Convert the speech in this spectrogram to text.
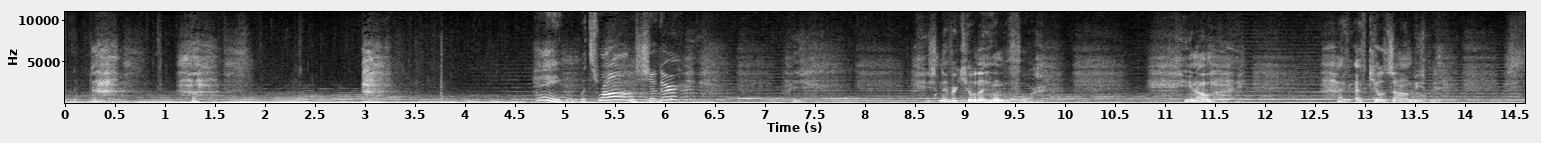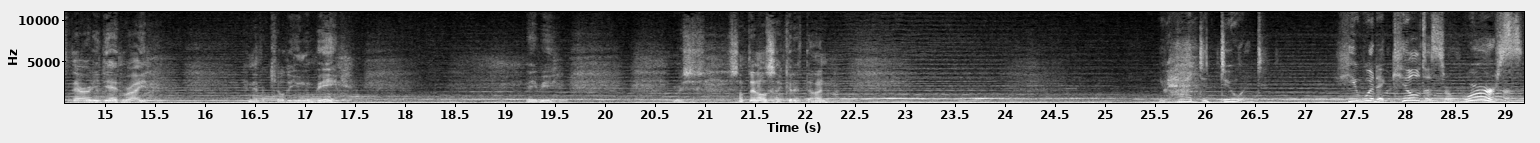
Hey, what's wrong, sugar? He's never killed anyone before. You know, I've, I've killed zombies, but they're already dead, right? I never killed a human being. Maybe there was something else I could have done. You had to do it. He would have killed us or worse.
